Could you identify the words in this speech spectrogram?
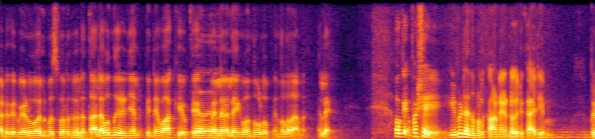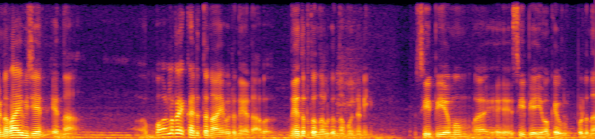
അഡ്വക്കേറ്റ് വേണുഗോപാൽ എം പറഞ്ഞ പോലെ തല വന്നു കഴിഞ്ഞാൽ പിന്നെ ബാക്കിയൊക്കെ മെല്ലെ മെല്ലെ വന്നോളും എന്നുള്ളതാണ് അല്ലേ? ഓക്കെ പക്ഷേ ഇവിടെ നമ്മൾ കാണേണ്ട ഒരു കാര്യം പിണറായി വിജയൻ എന്ന വളരെ കരുത്തനായ ഒരു നേതാവ് നേതൃത്വം നൽകുന്ന മുന്നണി സി പി എമ്മും സി പി ഐയും ഒക്കെ ഉൾപ്പെടുന്ന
